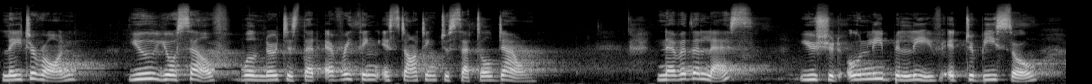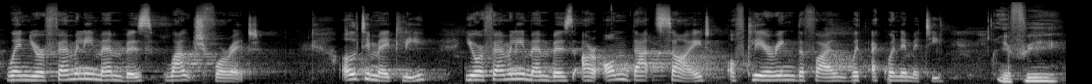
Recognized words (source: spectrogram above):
Later on, you yourself will notice that everything is starting to settle down. Nevertheless, you should only believe it to be so when your family members vouch for it. Ultimately, your family members are on that side of clearing the file with equanimity. If we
